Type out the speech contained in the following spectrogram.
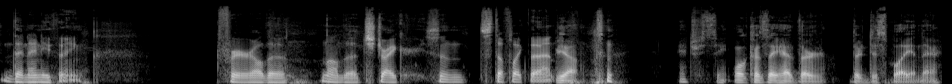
than anything for all the all the Strykers and stuff like that. Yeah, interesting. Well, because they had their their display in there.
